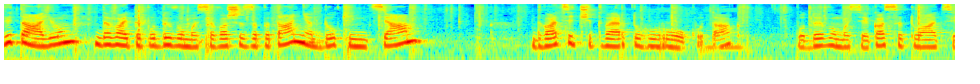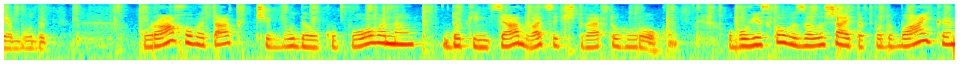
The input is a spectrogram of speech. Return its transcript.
Вітаю! Давайте подивимося ваше запитання до кінця 24-го року. Так? Подивимося, яка ситуація буде. Курахове, так, чи буде окуповано до кінця 24-го року. Обов'язково залишайте вподобайки.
